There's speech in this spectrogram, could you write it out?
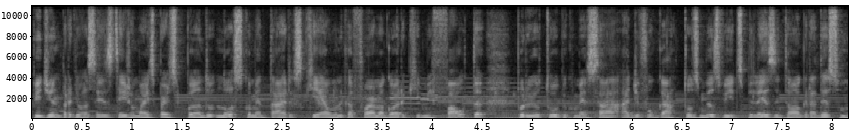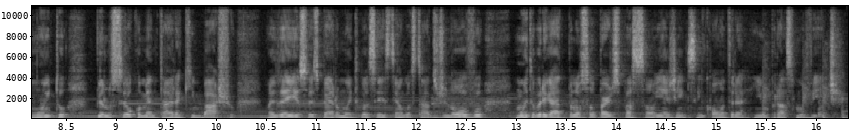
pedindo para que vocês estejam mais participando nos comentários, que é a única forma agora que me falta para o YouTube começar a divulgar todos os meus vídeos, beleza? Então eu agradeço muito pelo seu comentário aqui embaixo. Mas é isso, eu espero muito que vocês tenham gostado de novo. Muito muito obrigado pela sua participação e a gente se encontra em um próximo vídeo.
